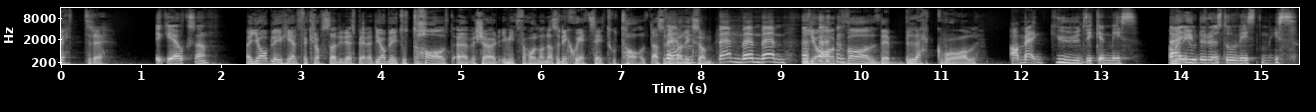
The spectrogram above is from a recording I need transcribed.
bättre. Tycker jag också. Jag blev helt förkrossad i det spelet. Jag blev totalt överkörd i mitt förhållande. Alltså det sket sig totalt. Alltså vem? det var liksom... Vem, vem, vem? jag valde Blackwall. Ja men gud vilken miss. Där ja, gjorde in... du en stor viss miss.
